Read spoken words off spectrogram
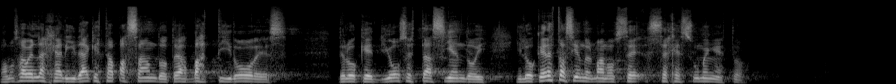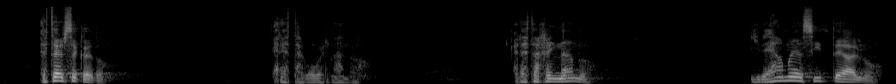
vamos a ver la realidad que está pasando tras bastidores de lo que Dios está haciendo. Y, lo que Él está haciendo, hermanos, se, se resume en esto. Este es el secreto. Él está gobernando. Él está reinando. Y déjame decirte algo.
